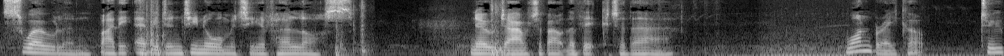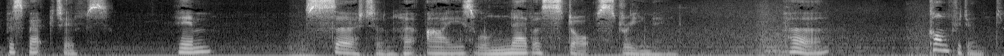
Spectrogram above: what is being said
swollen by the evident enormity of her loss. No doubt about the victor there. One breakup, two perspectives. Him, certain her eyes will never stop streaming. Her, confident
